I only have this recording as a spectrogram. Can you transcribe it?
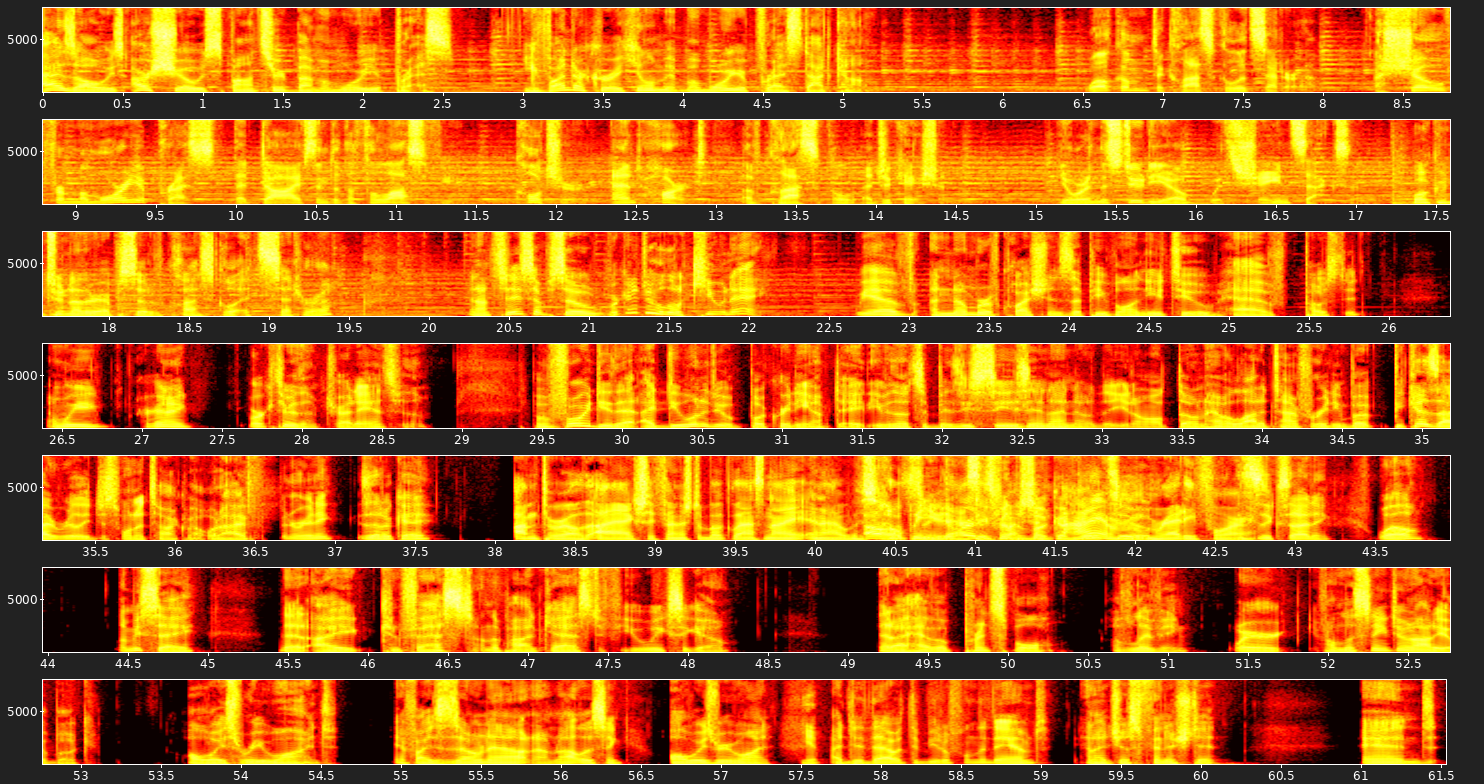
As always, our show is sponsored by Memoria Press. You can find our curriculum at memoriapress.com. Welcome to Classical Etc., a show from Memoria Press that dives into the philosophy, culture, and heart of classical education. You're in the studio with Shane Saxon. Welcome to another episode of Classical Etc. And on today's episode, we're going to do a little Q&A. We have a number of questions that people on YouTube have posted, and we are going to work through them, try to answer them. But before we do that, I do want to do a book reading update. Even though it's a busy season, I know that you all don't have a lot of time for reading, but because I really just want to talk about what I've been reading, is that okay? I'm thrilled. I actually finished a book last night, and I was Oh, hoping so you'd ask this question. I am too. ready for it. This is exciting. Well, let me say that I confessed on the podcast a few weeks ago that I have a principle of living where if I'm listening to an audiobook, always rewind. If I zone out and I'm not listening, always rewind. Yep. I did that with The Beautiful and the Damned, and I just finished it. And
